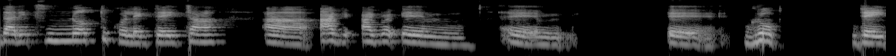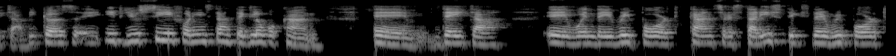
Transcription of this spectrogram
that it's not to collect data, uh, ag, ag, um, um, uh, group data, because if you see, for instance, the GloboCan, data uh, when they report cancer statistics, they report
